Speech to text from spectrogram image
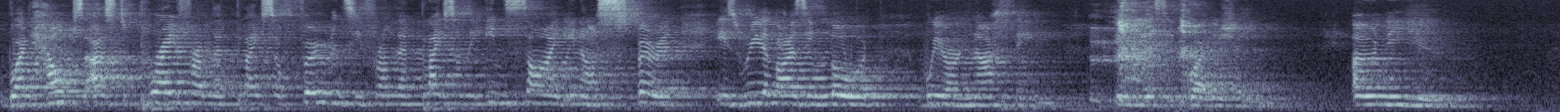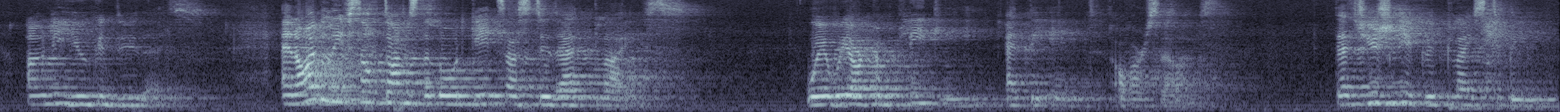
what helps us to pray from that place of fervency, from that place on the inside in our spirit, is realizing, Lord, we are nothing in this equation. Only you. Only you can do this. And I believe sometimes the Lord gets us to that place where we are completely at the end of ourselves. That's usually a good place to be.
